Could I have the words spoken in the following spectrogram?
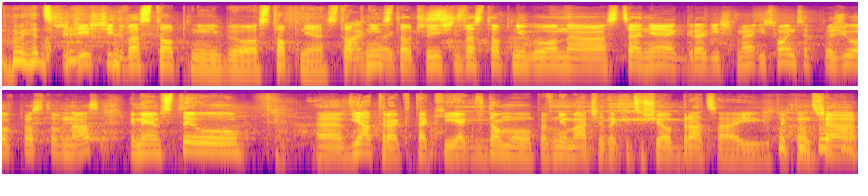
więc 32 stopni było, stopnie, stopni, Tak, tak. 132 stopni było na scenie, jak graliśmy i słońce proziło prosto w nas. Ja miałem z tyłu e, wiatrak taki, jak w domu pewnie macie, taki, co się obraca i taką trzeba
